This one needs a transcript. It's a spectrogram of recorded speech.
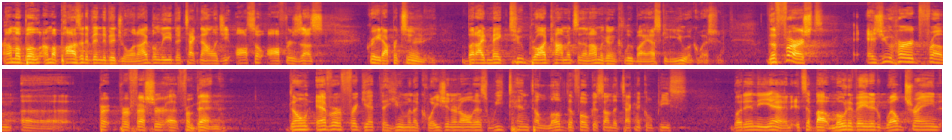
I'm a, I'm a positive individual, and I believe that technology also offers us great opportunity. But I'd make two broad comments, and then I'm going to conclude by asking you a question. The first, as you heard from uh, Professor, uh, from Ben, don't ever forget the human equation in all this. We tend to love to focus on the technical piece. But in the end, it's about motivated, well trained,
